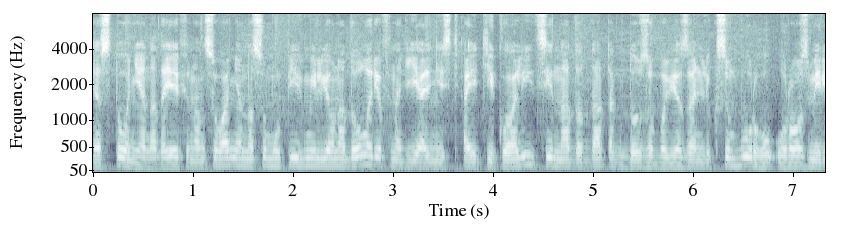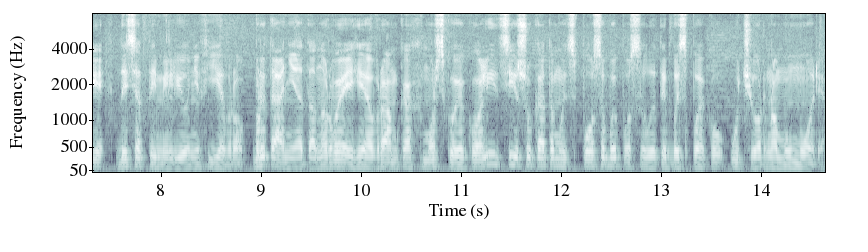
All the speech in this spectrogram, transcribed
Естонія надає фінансування на суму півмільйона доларів на діяльність it коаліції на додаток до зобов'язань Люксембургу у розмірі 10 мільйонів євро. Британія та Норвегія в рамках морської коаліції шукатимуть способи посилити безпеку у Чорному морі.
